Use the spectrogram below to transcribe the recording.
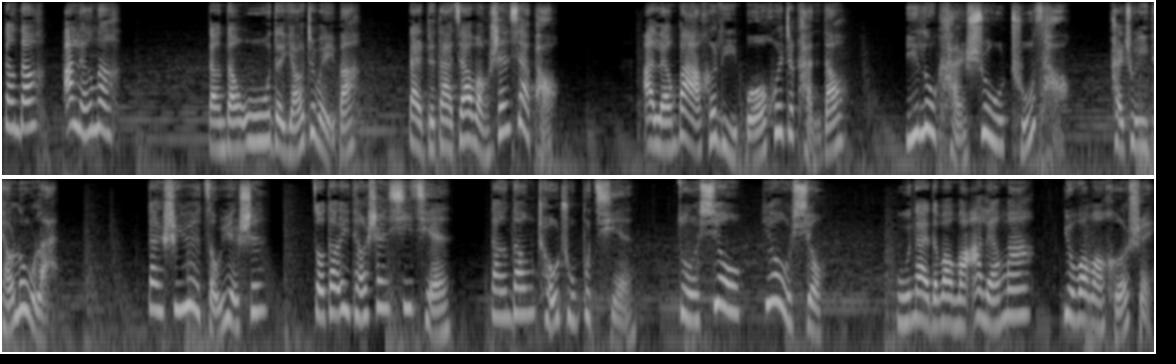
当当，阿良呢？当当呜呜的摇着尾巴，带着大家往山下跑。阿良爸和李伯挥着砍刀，一路砍树除草，开出一条路来。但是越走越深，走到一条山溪前，当当踌躇不前，左嗅右嗅。无奈的望望阿良妈，又望望河水。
